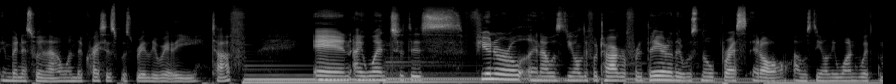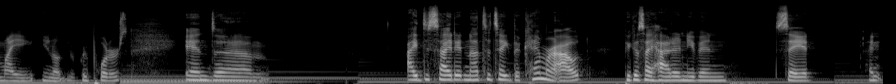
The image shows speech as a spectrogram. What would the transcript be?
in Venezuela when the crisis was really, really tough. And I went to this funeral, and I was the only photographer there. There was no press at all. I was the only one with my, you know, reporters. And um, I decided not to take the camera out because I hadn't even say it, I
